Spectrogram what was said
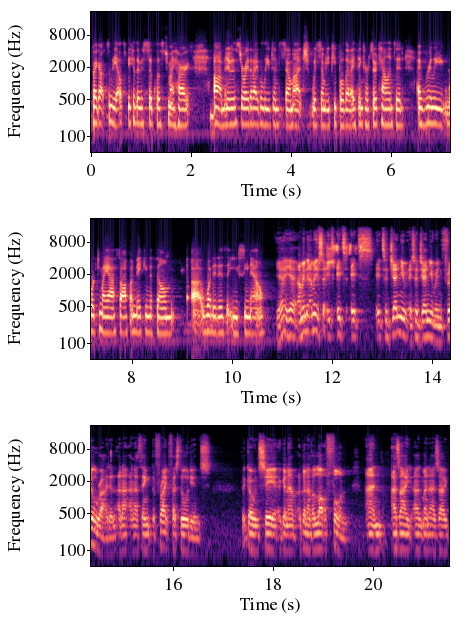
if I got somebody else because it was so close to my heart. Um, and it was a story that I believed in so much with so many people that I think are so talented. I've really worked my ass off on making the film uh, what it is that you see now. Yeah, yeah. I mean, I mean, it's it's it's it's, it's a genuine it's a genuine thrill ride, and and I, and I think the Fright Fest audience that go and see it are to have, are to have a lot of fun. And as I, as I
